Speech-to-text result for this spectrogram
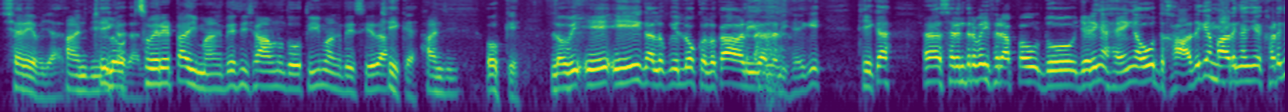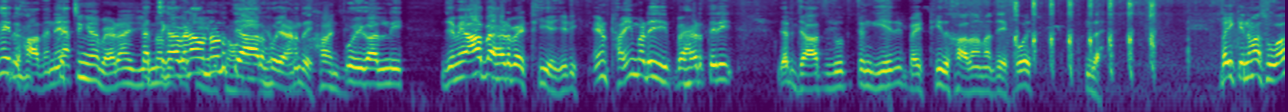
ਸ਼ਰੇ ਬਾਜ਼ਾਰ। ਹਾਂਜੀ। ਠੀਕ ਆ ਲੋਕ ਗੱਲ। ਸਵੇਰੇ 2.5 ਮੰਗਦੇ ਸੀ ਸ਼ਾਮ ਨੂੰ 2.30 ਮੰਗਦੇ ਸੀ ਇਹਦਾ। ਠੀਕ ਹੈ। ਹਾਂਜੀ। ਓਕੇ। ਲੋ ਵੀ ਇਹ ਇਹ ਗੱਲ ਕੋਈ ਲੁੱਕ ਲੁਕਾ ਵਾਲੀ ਗੱਲ ਨਹੀਂ ਹੈਗੀ। ਠੀਕ ਆ? ਸਰਿੰਦਰ ਭਾਈ ਫਿਰ ਆਪਾਂ ਉਹ ਦੋ ਜਿਹੜੀਆਂ ਹੈਗੀਆਂ ਉਹ ਦਿਖਾ ਦੇਗੇ ਮਾੜੀਆਂ ਜੀਆਂ ਖੜੀਆਂ ਹੀ ਦਿਖਾ ਦਿੰਨੇ ਆ। ਕੱਚੀਆਂ ਬੈੜਾਂ ਜੀ ਕੱਚੀਆਂ ਦਾ ਤਾਂ ਉਹਨਾਂ ਨੂੰ ਕੀ ਤਿਆਰ ਹੋ ਜਾਣ ਦੇ ਕੋਈ ਗੱਲ ਨਹੀਂ। ਜਿਵੇਂ ਆਹ ਬਹਿੜ ਬੈਠੀ ਹੈ ਜਿਹੜੀ ਇਹਨੂੰ ਠਾਈ ਮੜੀ ਬਹਿੜ ਤੇਰੀ। ਯਾਰ ਜਾਤ ਜੂਤ ਚੰਗੀ ਹੈ ਇਹਦੀ ਬੈਠੀ ਦਿਖਾ ਦਾਂ ਮੈਂ ਦੇਖ ਓਏ। ਲੈ। ਬਈ ਕਿੰਨਵਾ ਸੂਆ?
